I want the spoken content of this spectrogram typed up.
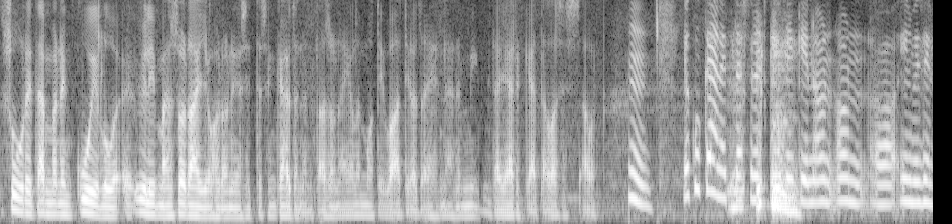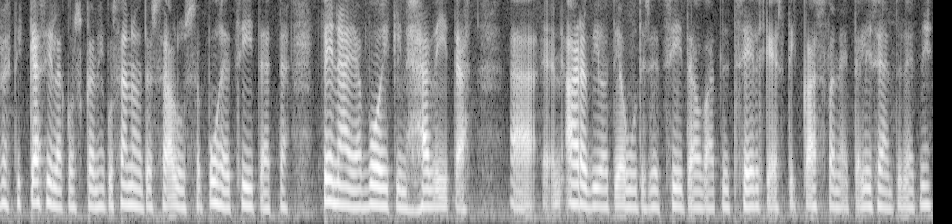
suuri tämmöinen kuilu ylimmän sodanjohdon ja sitten sen käytännön tason ei ole motivaatiota, ei nähdä mitä järkeä tällaisessa on. Hmm. Joku käänne tässä nyt kuitenkin on, on ilmeisesti käsillä, koska niin kuin sanoin tuossa alussa puheet siitä, että Venäjä voikin hävitä arviot ja uutiset siitä ovat nyt selkeästi kasvaneet ja lisääntyneet, niin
